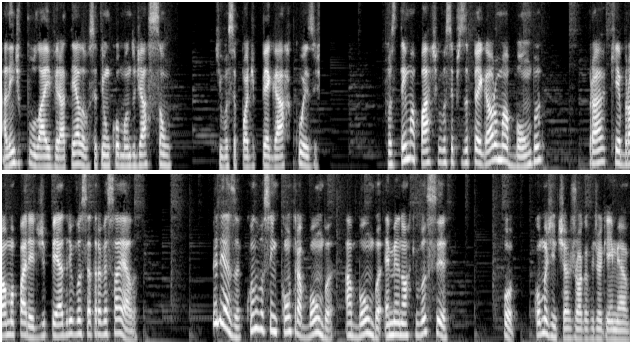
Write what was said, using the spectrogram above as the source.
Além de pular e virar a tela, você tem um comando de ação que você pode pegar coisas. Você tem uma parte que você precisa pegar uma bomba para quebrar uma parede de pedra e você atravessar ela. Beleza, quando você encontra a bomba, a bomba é menor que você. Pô, como a gente já joga videogame há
